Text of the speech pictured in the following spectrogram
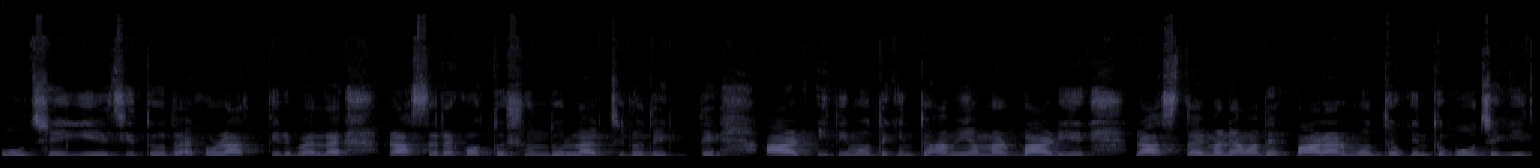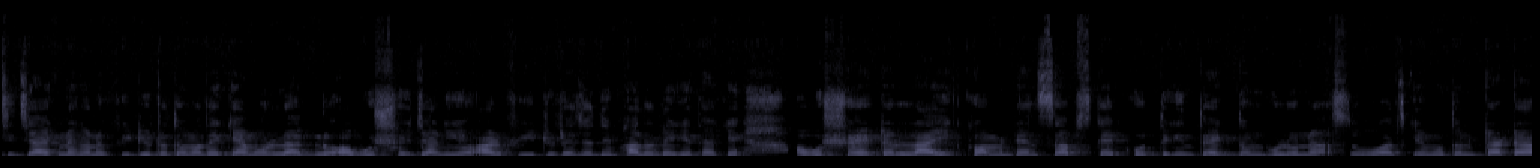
পৌঁছেই গিয়েছি। তো দেখো রাত্রির বেলায় রাস্তাটা কত সুন্দর লাগছিল দেখতে। আর ইতিমধ্যে কিন্তু আমি আমার বাড়ির রাস্তায় মানে আমাদের পাড়ার মধ্যেও কিন্তু পৌঁছে গিয়েছি। যাই না কেন, ভিডিওটা তোমাদের কেমন লাগল অবশ্যই জানিও। আর ভিডিওটা যদি ভালো লেগে লেগে থাকে। অবশ্যই একটা লাইক কমেন্ট অ্যান্ড সাবস্ক্রাইব করতে কিন্তু একদম ভুলো না। সো আজকের মতন, টাটা!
